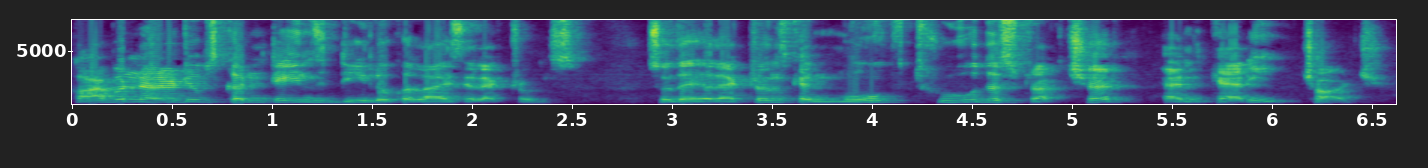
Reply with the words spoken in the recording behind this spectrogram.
Carbon nanotubes contains delocalized electrons. So the electrons can move through the structure and carry charge.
